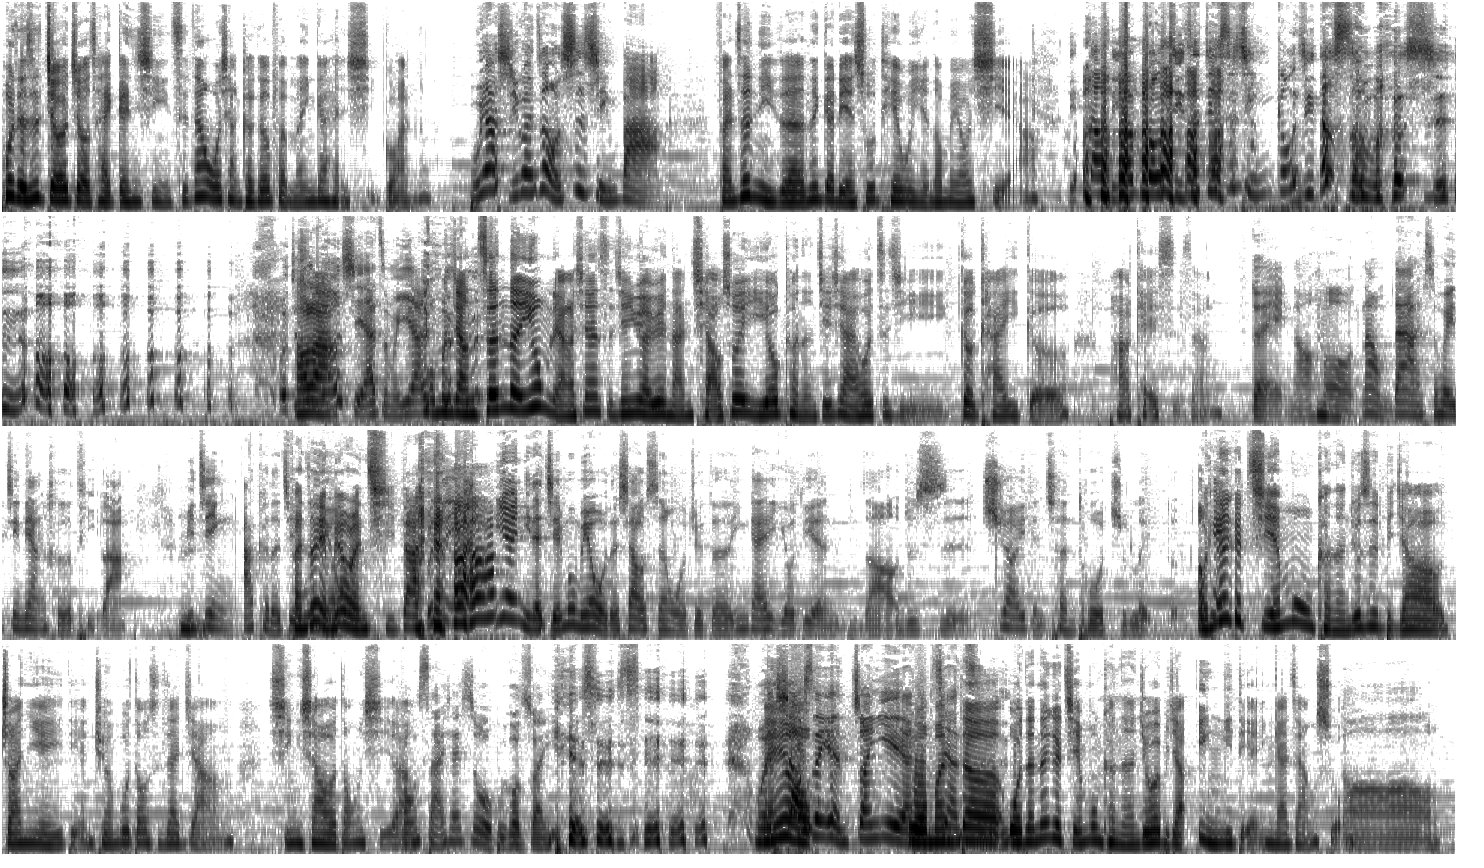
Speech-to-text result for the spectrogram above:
或者是久久才更新一次。但我想可可粉们应该很习惯了。不要习惯这种事情吧。反正你的那个脸书贴文也都没有写啊。你到底要攻击这件事情，攻击到什么时候？我就是没有写啊，怎么样？我们讲真的，因为我们两个现在时间越来越难巧，所以也有可能接下来会自己各开一个 podcast 这样。对，然后那我们当然还是会尽量合体啦。毕竟阿可的节目，反正也没有人期待，不是因为 因为你的节目没有我的笑声，我觉得应该有点，你知道，就是需要一点衬托之类的。我那个节目可能就是比较专业一点，全部都是在讲行销的东西啊。公司啊，现在是我不够专业，是不是？我的笑声也很专业啊。我们的我的那个节目可能就会比较硬一点，应该这样说哦。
